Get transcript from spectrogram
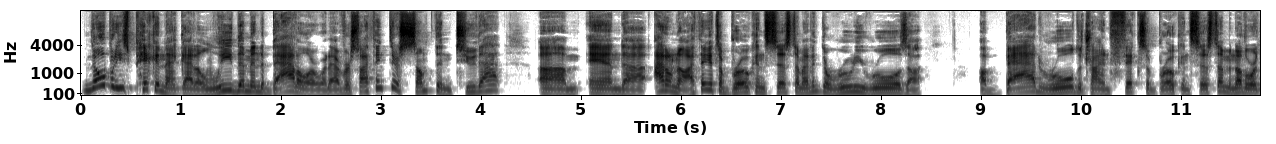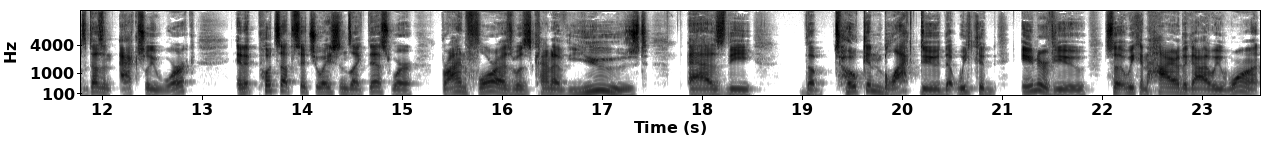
nobody's picking that guy to lead them into battle or whatever. So I think there's something to that. Um, and uh, I don't know. I think it's a broken system. I think the Rooney Rule is a a bad rule to try and fix a broken system. In other words, it doesn't actually work. And it puts up situations like this where Brian Flores was kind of used as the the token black dude that we could interview so that we can hire the guy we want.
